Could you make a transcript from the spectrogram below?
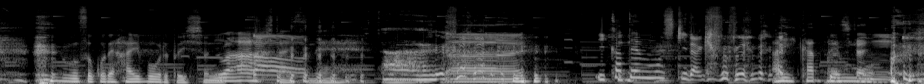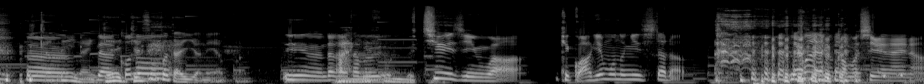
もうそこでハイボールと一緒にうしわたいですね。はいイカ天も好きだけどね。あ、イカ天も。確かに。うんいいな。だからこゲゲソとのかいいよね、やっぱ。うん、だから多分宇宙人は結構揚げ物にしたら うまいのかもしれないな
